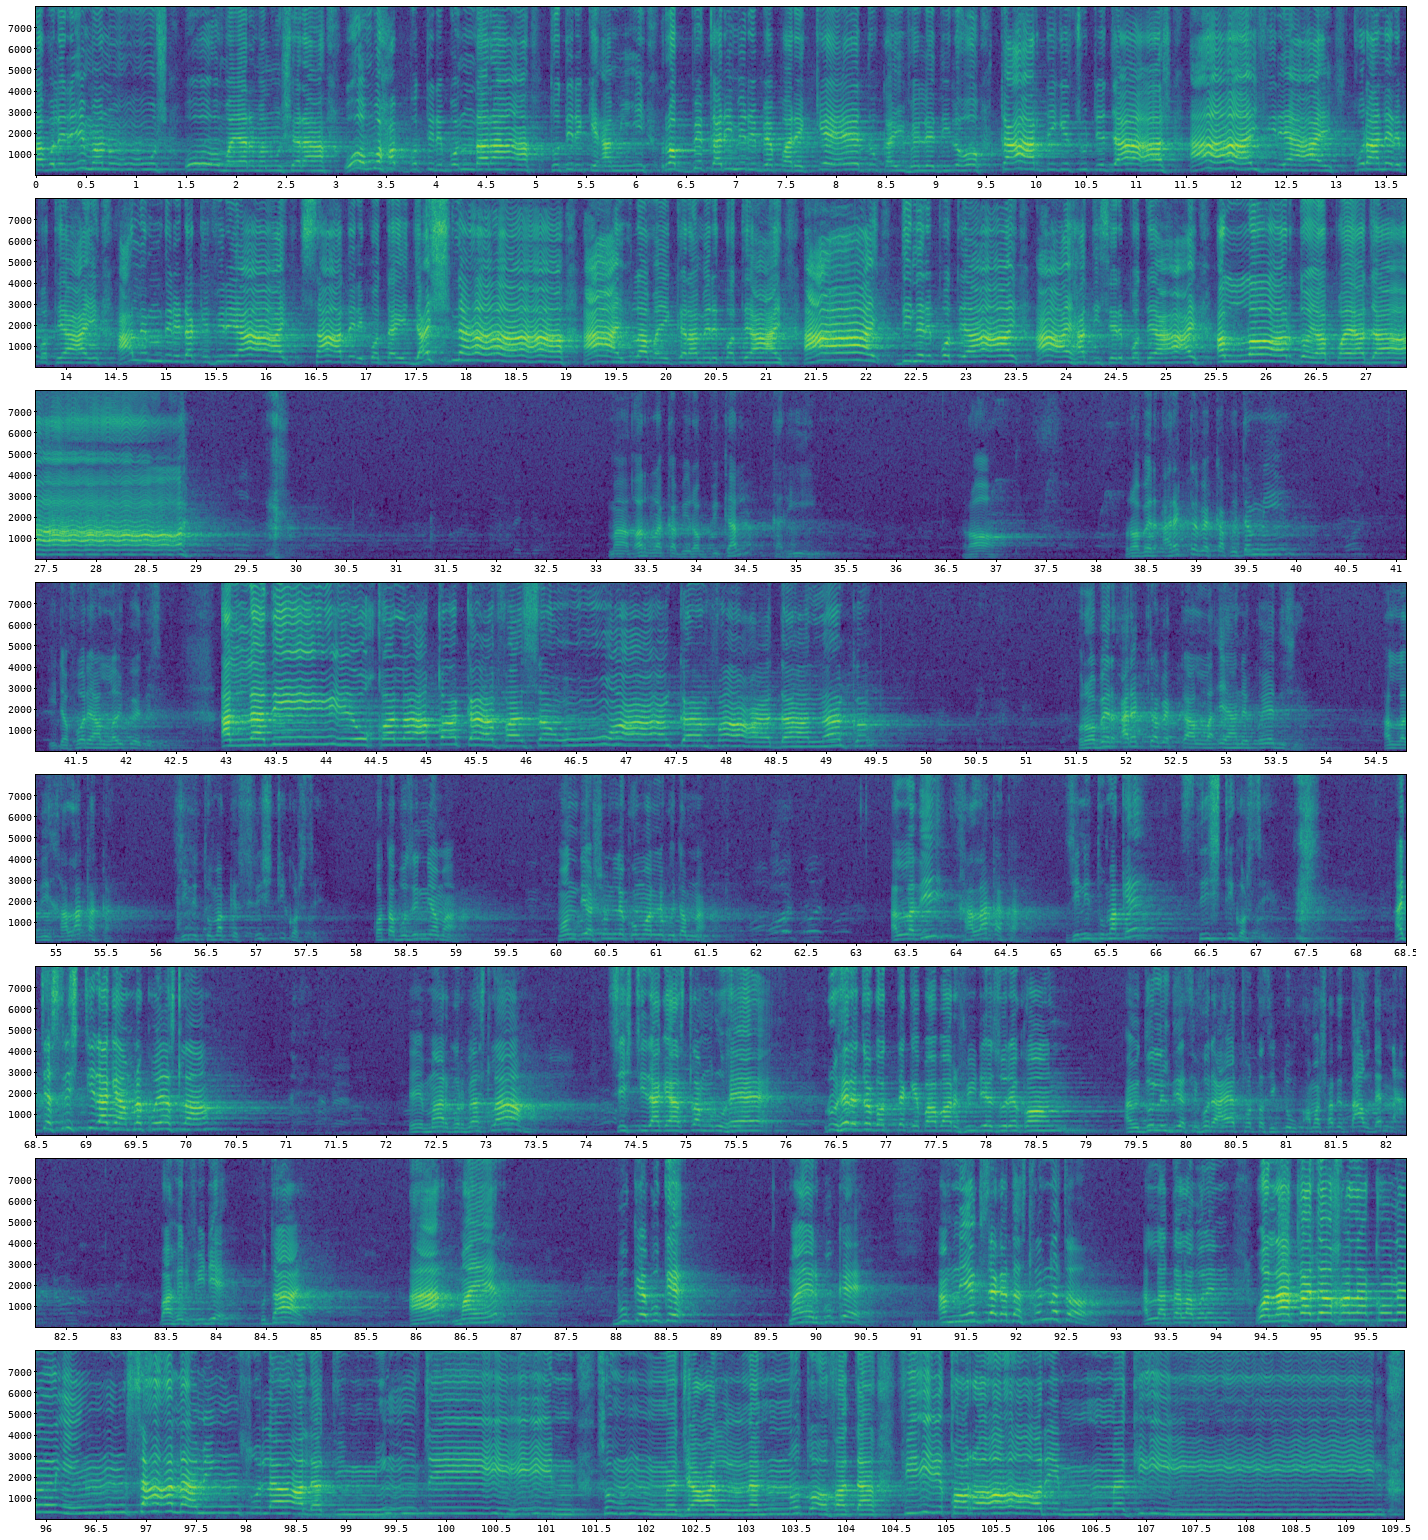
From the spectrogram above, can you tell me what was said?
আল্লাহ বলে, রে মানুষ, ও মায়ার মানুষেরা, ও মোহাব্বতের বন্দারা, তোদেরকে আমি রব্বে কারিমের ব্যাপারে কে দুকাই ফেলে দিল? কার দিকে ছুটে যাস? আয়, ফিরে আয়, কোরআনের পথে আয়, আলেমদের ডাকে ফিরে আয়, সাদের কথায় যাস না। আয় উলামাই কেরামের পথে আয় আয়, দিনের পথে আয় আয়, হাদিসের পথে আয়, আল্লাহর দয়া পায়া যায়। মা গর্রাকা বি রব্বিকাল কারীম। রব। রবের আরেকটা ব্যাখ্যা কইতাম নি, এটা পরে আল্লাহই কয়ে দিছে। আল্লাযী খলাকাকা ফাসাওয়াকা ফাআদালাক রবের আরেকটা ব্যাখ্যা আল্লাহ এখানে কয়ে দিছে, আল্লাযী খালাকাকা, যিনি তোমাকে সৃষ্টি করছে। কথা বুঝিনি আমার? মন দিয়া শুনলে কোমানলে কইতাম না। আল্লাদি খালা কাকা যিনি তোমাকে সৃষ্টি করছে। আচ্ছা সৃষ্টির আগে আমরা কই আসলাম? এ, মার গর্বে আসলাম। সৃষ্টির আগে আসলাম রুহে। রুহের জগৎ থেকে বাবার ফিডে জুড়ে কন। আমি দলিল দিয়েছি, পরে আয়াত ধরতেছি একটু আমার সাথে তাল দেন না। বাপের ফিডে কোথায়? আর মায়ের বুকে বুকে, মায়ের বুকে। আপনি এক জায়গাতে আসলেন না তো? আল্লাহ তালা বলেন ওয়ালাকাদ খালাকনাল ইনসানা মিন সুলালাতিন মিন তিন ثم جعلنا النطفة في قرار مكين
